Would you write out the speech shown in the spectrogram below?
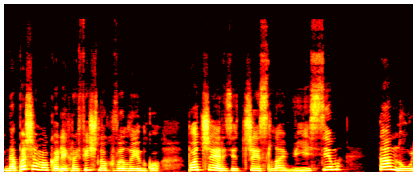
Напишемо каліграфічну хвилинку. По черзі числа 8 та 0.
